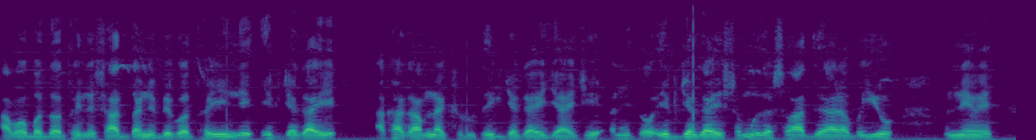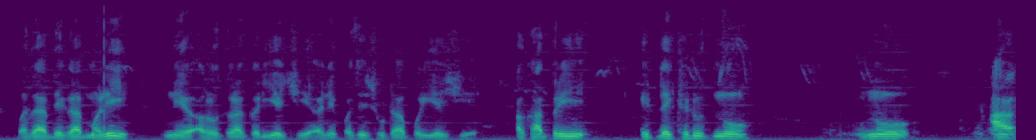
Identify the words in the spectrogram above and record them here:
આવા બધા થઈને સાત ધાન્ય ભેગા થઈને એક જગાએ આખા ગામના ખેડૂતો એક જગાએ જાય છે અને તો એક જગાએ સમુદ્ર સ્વાદ ભાઈઓ અને બધા ભેગા મળી ને અળોતરા કરીએ છીએ અને પછી છૂટા પડીએ છીએ. અખાત્રી એટલે ખેડૂતનો નો આ-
